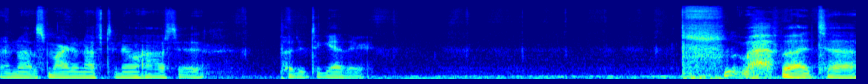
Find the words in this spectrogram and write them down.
I'm not smart enough to know how to put it together. but uh,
